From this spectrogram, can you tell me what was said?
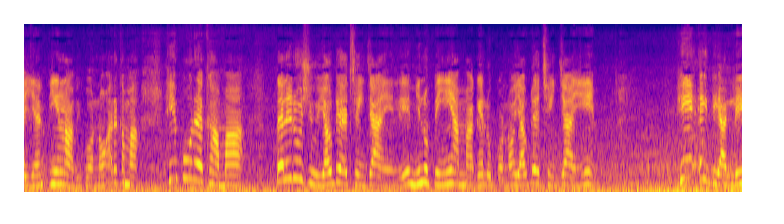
အရန်ပြင်းလာပြီပေါ့နော်အဲ့ဒါကမှဟင်းပို့တဲ့ခါမှာ တဲလေးတို့ရှူရောက်တဲ့အချိန်ကြရင်လေမြင်းတို့ပင်ရင်ရမှာခဲ့လို့ပေါ့နော်ရောက်တဲ့အချိန်ကြရင်ဟင်းအိတ်တွေကလေ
